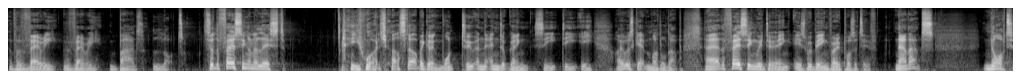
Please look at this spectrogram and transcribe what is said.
of a very, very bad lot. So the first thing on the list you watch, I'll start by going one, two, and end up going C, D, E. I always get muddled up. Uh, the first thing we're doing is we're being very positive. Now, that's not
